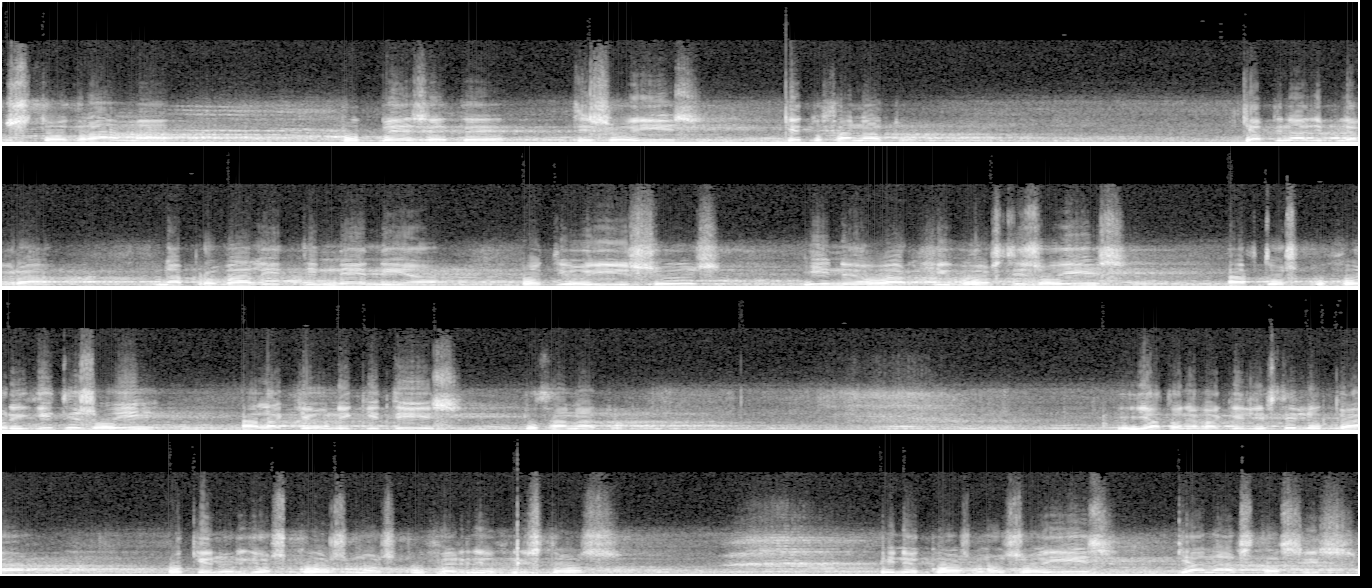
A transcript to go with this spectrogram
στο δράμα που παίζεται της ζωής και του θανάτου και από την άλλη πλευρά να προβάλλει την έννοια ότι ο Ιησούς είναι ο αρχηγός της ζωής αυτός που χορηγεί τη ζωή αλλά και ο νικητής του θανάτου. Για τον Ευαγγελιστή Λουκά ο καινούριος κόσμος που φέρνει ο Χριστός είναι κόσμος ζωής και Ανάστασης.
